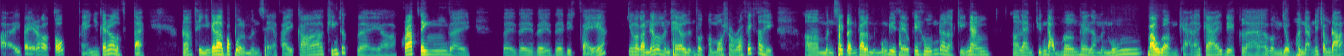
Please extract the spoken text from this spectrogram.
phải vẽ rất là tốt vẽ những cái rất là phức tạp đó thì những cái đó bắt buộc là mình sẽ phải có kiến thức về uh, crafting về về về về về việc vẽ. Nhưng mà còn nếu mà mình theo lĩnh vực motion graphics đó thì uh, mình xác định coi là mình muốn đi theo cái hướng đó là kỹ năng uh, làm chuyển động hơn hay là mình muốn bao gồm cả cái việc là vận dụng hình ảnh ở trong đó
